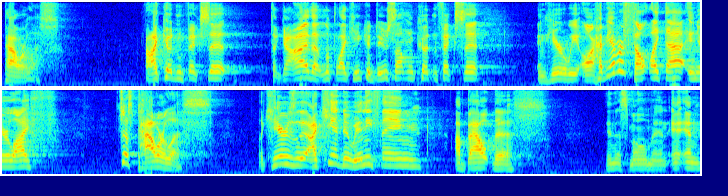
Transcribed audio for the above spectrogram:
powerless. I couldn't fix it. The guy that looked like he could do something couldn't fix it. And here we are. Have you ever felt like that in your life? Just powerless. Like, here's the, I can't do anything about this in this moment. And, and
